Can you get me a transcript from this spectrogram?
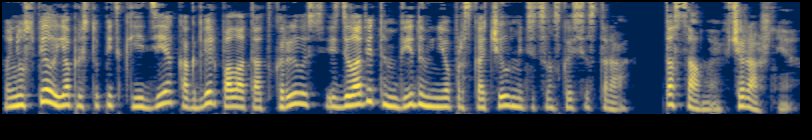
Но не успела я приступить к еде, как дверь палаты открылась, и с деловитым видом в нее проскочила медицинская сестра. Та самая, вчерашняя.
